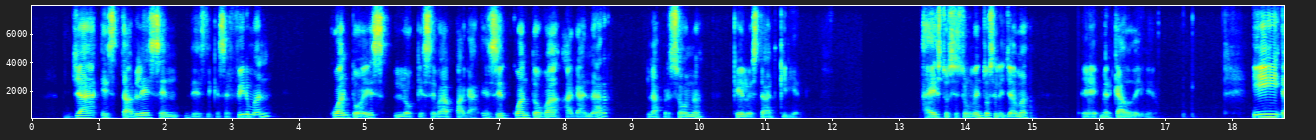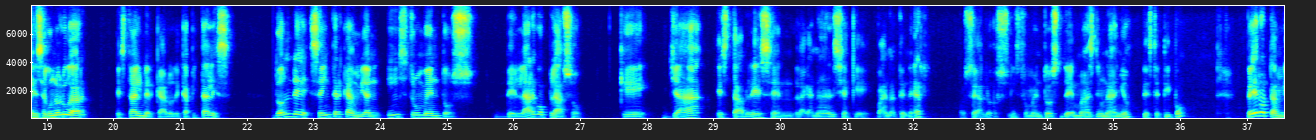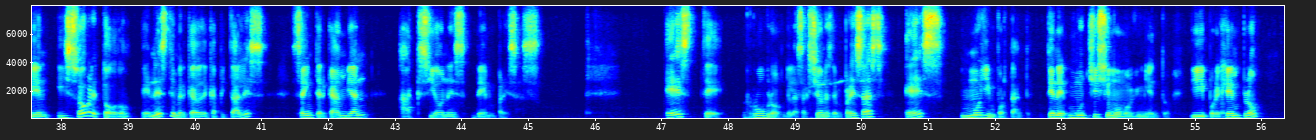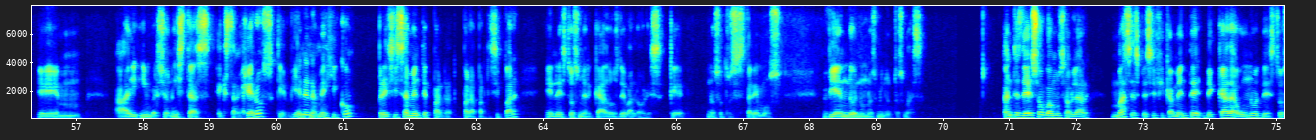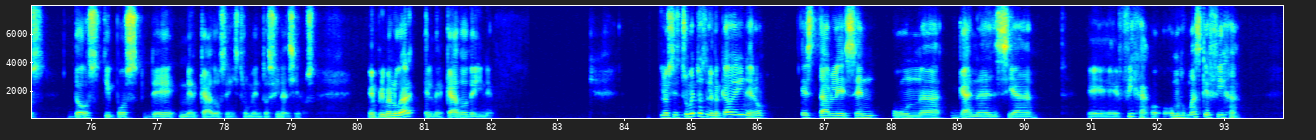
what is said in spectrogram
ya establecen desde que se firman cuánto es lo que se va a pagar, es decir, cuánto va a ganar la persona que lo está adquiriendo. A estos instrumentos se les llama eh, mercado de dinero. Y en segundo lugar está el mercado de capitales, donde se intercambian instrumentos de largo plazo que ya establecen la ganancia que van a tener, o sea, los instrumentos de más de un año de este tipo, pero también y sobre todo en este mercado de capitales se intercambian acciones de empresas. Este rubro de las acciones de empresas es muy importante, tiene muchísimo movimiento y, por ejemplo, em, hay inversionistas extranjeros que vienen a México precisamente para, para participar en estos mercados de valores que nosotros estaremos viendo en unos minutos más. Antes de eso, vamos a hablar más específicamente de cada uno de estos dos tipos de mercados e instrumentos financieros. En primer lugar, el mercado de dinero. Los instrumentos del mercado de dinero establecen una ganancia eh, fija, o, más que fija,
